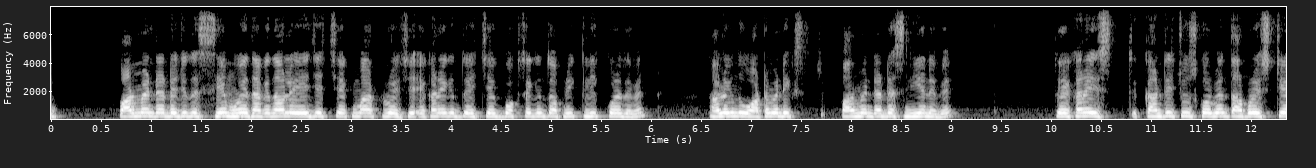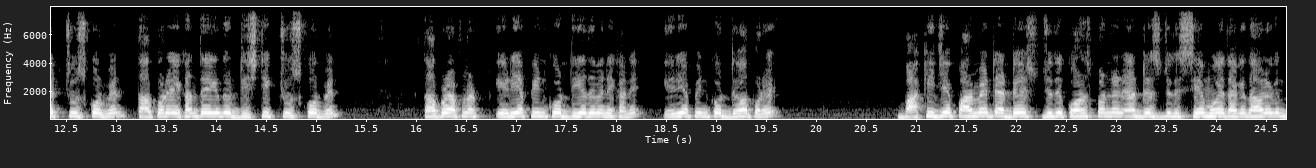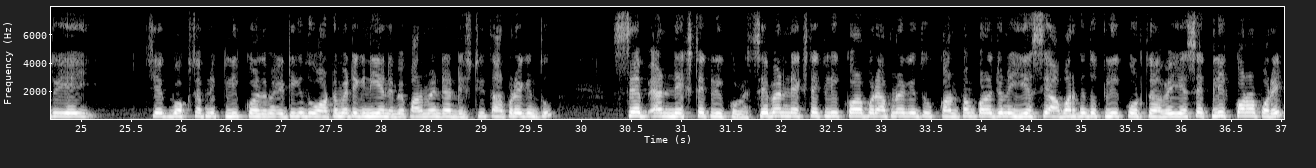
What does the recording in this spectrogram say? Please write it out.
পারমানেন্ট অ্যাড্রেস যদি সেম হয়ে থাকে, তাহলে এই যে চেকমার্ক রয়েছে, এখানে কিন্তু এই চেক বক্সে কিন্তু আপনি ক্লিক করে দেবেন। তাহলে কিন্তু অটোমেটিক পারমানেন্ট অ্যাড্রেস নিয়ে নেবে। তো এখানে কান্ট্রি চুজ করবেন, তারপরে স্টেট চুজ করবেন, তারপরে এখান থেকে কিন্তু ডিস্ট্রিক্ট চুজ করবেন। তারপরে আপনার এরিয়া পিনকোড দিয়ে দেবেন এখানে। এরিয়া পিনকোড দেওয়ার পরে বাকি যে পারমানেন্ট অ্যাড্রেস যদি করসপন্ডেন্ট অ্যাড্রেস যদি সেম হয়ে থাকে, তাহলে কিন্তু এই চেক বক্সে আপনি ক্লিক করে দেবেন। এটি কিন্তু অটোমেটিক নিয়ে নেবে পারমানেন্ট অ্যাড্রেসটি তারপরে কিন্তু সেভ অ্যান্ড নেক্সটে ক্লিক করবেন। সেভ অ্যান্ড নেক্সটে ক্লিক করার পরে আপনার কিন্তু কনফার্ম করার জন্য ইয়েসে আবার কিন্তু ক্লিক করতে হবে। ইয়েসে ক্লিক করার পরে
